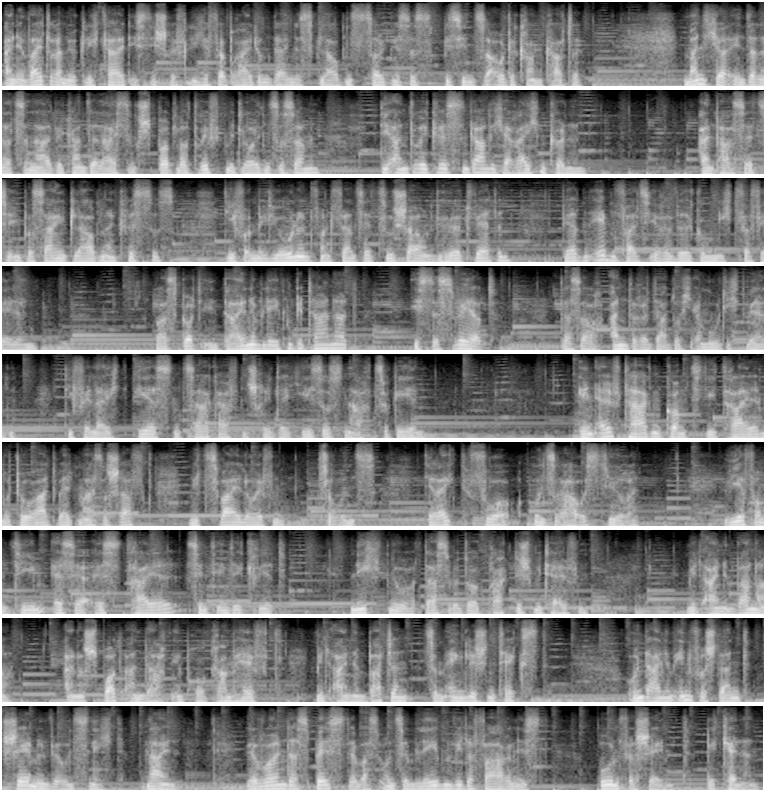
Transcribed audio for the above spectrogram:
Eine weitere Möglichkeit ist die schriftliche Verbreitung deines Glaubenszeugnisses bis hin zur Autogrammkarte. Mancher international bekannter Leistungssportler trifft mit Leuten zusammen, die andere Christen gar nicht erreichen können. Ein paar Sätze über seinen Glauben an Christus, die von Millionen von Fernsehzuschauern gehört werden, werden ebenfalls ihre Wirkung nicht verfehlen. Was Gott in deinem Leben getan hat, ist es wert, dass auch andere dadurch ermutigt werden, die vielleicht ersten zaghaften Schritte Jesus nachzugehen. In elf Tagen kommt die Trail-Motorrad-Weltmeisterschaft mit zwei Läufen zu uns, direkt vor unserer Haustüre. Wir vom Team SRS Trail sind integriert. Nicht nur, dass wir dort praktisch mithelfen, mit einem Banner einer Sportandacht im Programmheft mit einem Button zum englischen Text und einem Infostand schämen wir uns nicht. Nein, wir wollen das Beste, was uns im Leben widerfahren ist, unverschämt bekennen.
